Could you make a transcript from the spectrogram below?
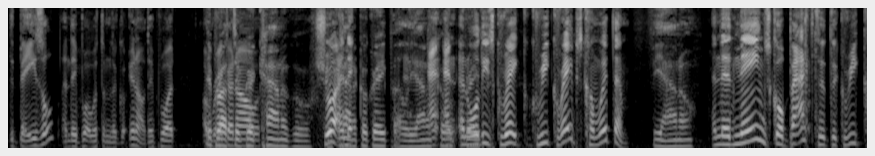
the basil, and they brought with them the you know they brought They brought the oregano, Grecanico, Sure, and they- Grecanico grape, and, Aglianico, and, and all these great Greek grapes come with them Fiano. and their names go back to the Greek.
